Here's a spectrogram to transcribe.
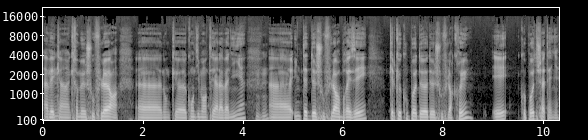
avec Mhm. un crémeux chou-fleur donc condimenté à la vanille, Mhm. une tête de chou-fleur braisée, quelques coupeaux de, de chou-fleur cru et copeaux de châtaigne.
